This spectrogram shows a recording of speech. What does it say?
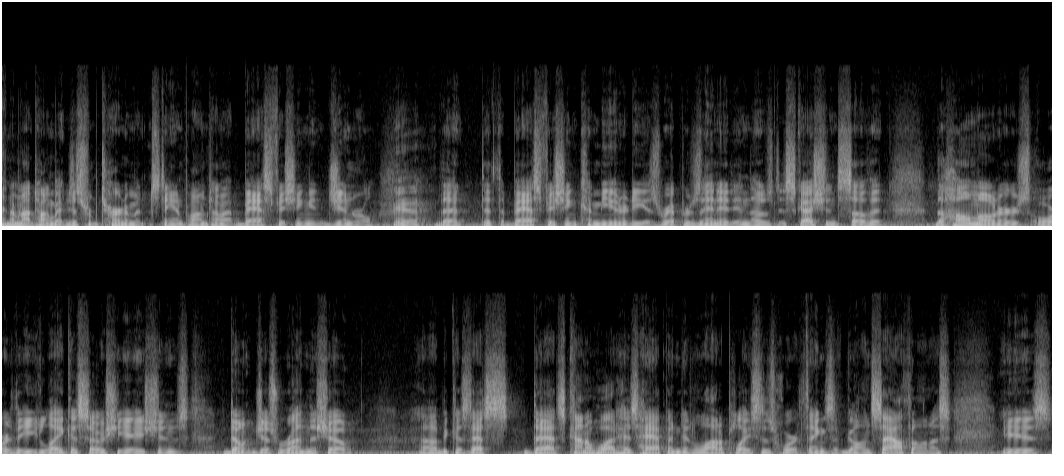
and I'm not talking about just from tournament standpoint. I'm talking about bass fishing in general. Yeah. That that the bass fishing community is represented in those discussions, so that the homeowners or the lake associations don't just run the show. Uh, because that's that's kind of what has happened in a lot of places where things have gone south on us, is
